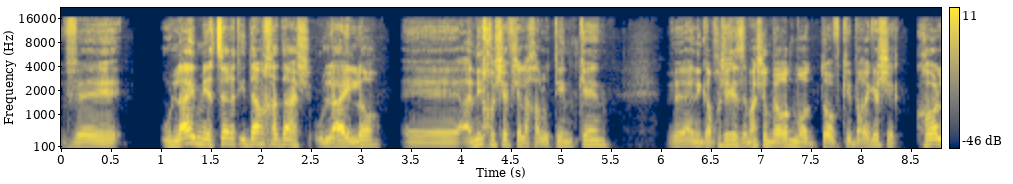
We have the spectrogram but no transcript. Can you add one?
ואולי מייצרת עידן חדש אולי לא אני חושב שלחלוטין כן ואני גם חושב שזה משהו מאוד מאוד טוב כי ברגע שכל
